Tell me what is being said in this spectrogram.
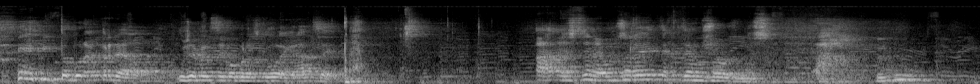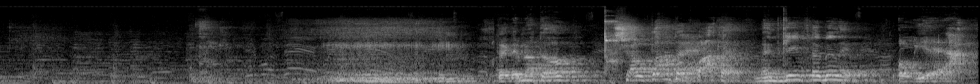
to bude prdel. Užijeme si obrovskou legraci. A jestli neumřeli, tak to můžou dnes. Tak jdem na to. Čau pátek. Pátek, Mad Game Family. Oh yeah.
